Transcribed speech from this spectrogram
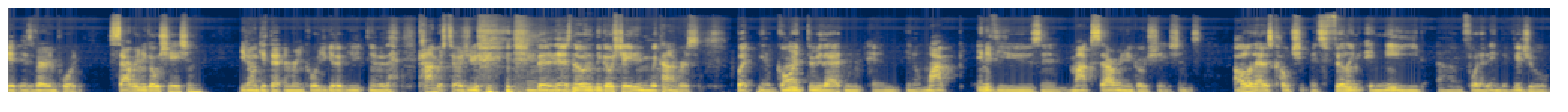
it is very important. Salary negotiation, you don't get that in the Marine Corps. You get it, you, you know, Congress tells you mm-hmm. that there's no negotiating with Congress. But, you know, going through that and, and, you know, mock interviews and mock salary negotiations, all of that is coaching. It's filling a need um, for that individual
